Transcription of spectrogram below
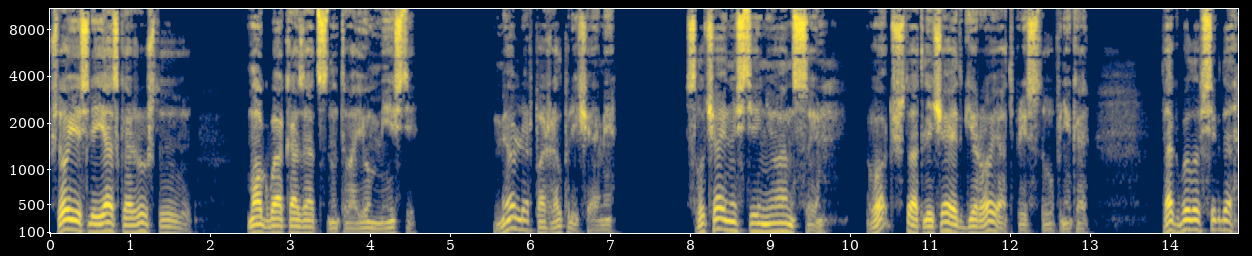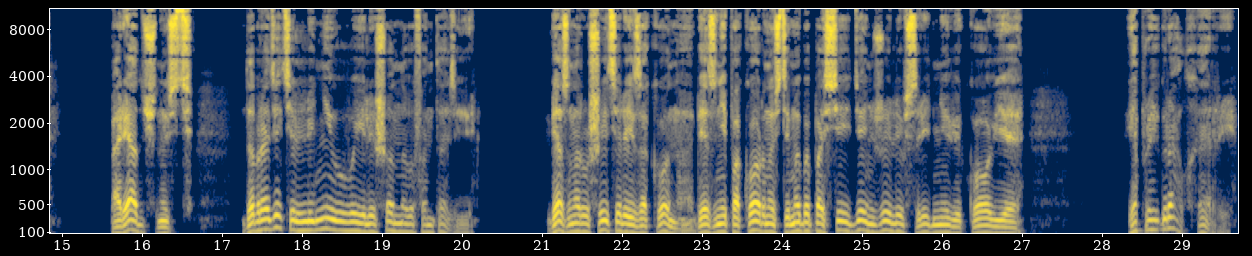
Что, если я скажу, что мог бы оказаться на твоем месте?» Мюллер пожал плечами. «Случайности и нюансы. Вот что отличает героя от преступника. Так было всегда». Порядочность — добродетель ленивого и лишенного фантазии. Без нарушителей закона, без непокорности мы бы по сей день жили в Средневековье. Я проиграл, Харри.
